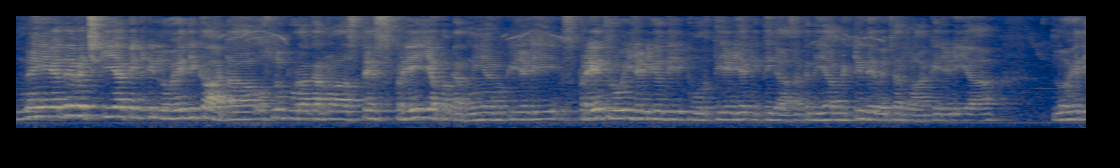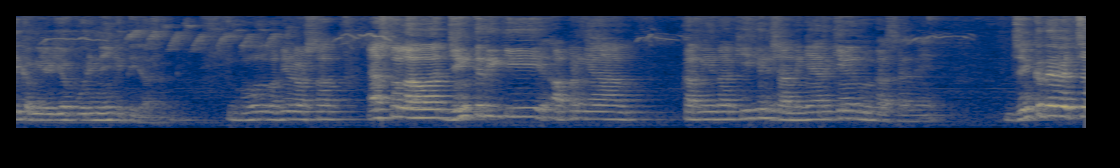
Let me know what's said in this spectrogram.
ਨਹੀਂ ਇਹਦੇ ਵਿੱਚ ਕੀ ਆ ਕਿ ਜਿਹੜੀ ਲੋਹੇ ਦੀ ਘਾਟ ਆ ਉਸ ਨੂੰ ਪੂਰਾ ਕਰਨ ਵਾਸਤੇ ਸਪਰੇਅ ਹੀ ਆਪਾਂ ਕਰਨੀ ਆ ਕਿਉਂਕਿ ਜਿਹੜੀ ਸਪਰੇਅ ਥਰੂ ਹੀ ਜਿਹੜੀ ਉਹਦੀ ਪੂਰਤੀ ਜਿਹੜੀ ਆ ਕੀਤੀ ਜਾ ਸਕਦੀ ਆ ਮਿੱਟੀ ਦੇ ਵਿੱਚ ਰਲਾ ਕੇ ਜਿਹੜੀ ਆ ਲੋਹੇ ਦੀ ਕਮੀ ਜਿਹੜੀ ਆ ਪੂਰੀ ਨਹੀਂ ਕੀਤੀ ਜਾ ਸਕਦੀ। ਬਹੁਤ ਵਧੀਆ ਡਾਕਟਰ ਸਾਹਿਬ। ਇਸ ਤੋਂ ਇਲਾਵਾ ਜ਼ਿੰਕ ਦੀ ਕੀ ਆਪਣੀਆਂ ਕਮੀ ਦਾ ਕੀ ਕੀ ਨਿਸ਼ਾਨੀਆਂ ਹੈ ਤੇ ਕਿਵੇਂ ਦੂਰ ਕਰ ਸਕਦੇ ਹਾਂ ਜਿੰਕ ਦੇ ਵਿੱਚ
